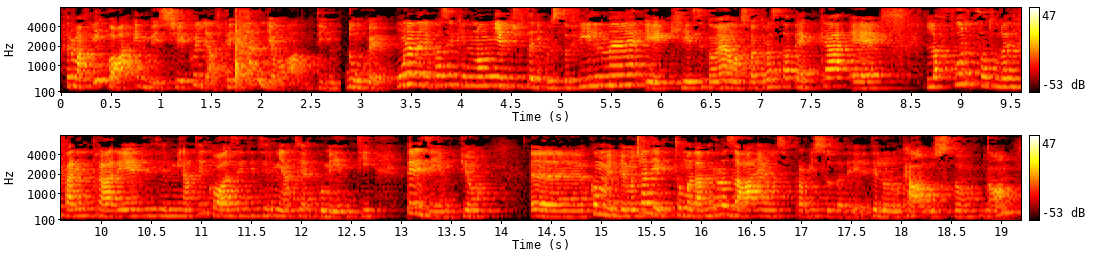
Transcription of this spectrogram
fermatevi qua e invece con gli altri andiamo avanti. Dunque, una delle cose che non mi è piaciuta di questo film e che secondo me è una sua grossa pecca è la forzatura di far entrare determinate cose, determinati argomenti. Per esempio, eh, come abbiamo già detto, Madame Rosa è una sopravvissuta de- dell'olocausto, no?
